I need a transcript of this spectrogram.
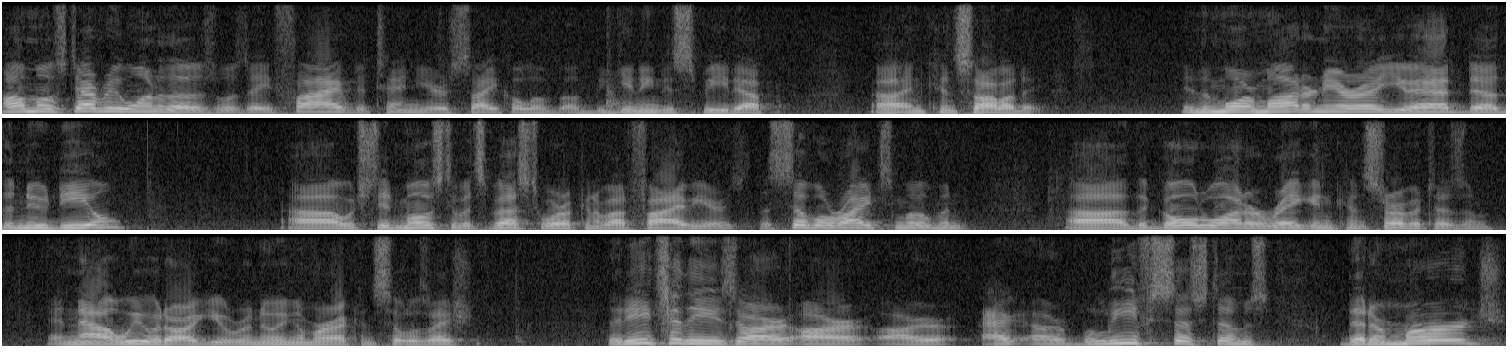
Almost every one of those was a five to ten year cycle of, of beginning to speed up uh, and consolidate. In the more modern era, you had uh, the New Deal, uh, which did most of its best work in about five years, the civil rights movement, uh, the Goldwater-Reagan conservatism, and now we would argue renewing American civilization. That each of these are, are, are, are belief systems that emerge,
